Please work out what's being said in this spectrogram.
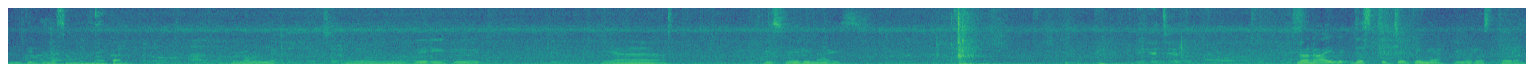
എന്തിന്റെ നോക്കാൻ very good yeah it's very nice no no I was just checking your your restaurant.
